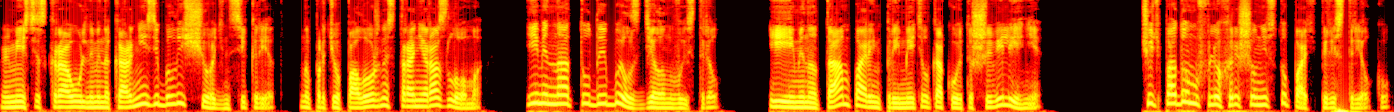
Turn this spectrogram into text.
Вместе с караульными на карнизе был еще один секрет. На противоположной стороне разлома. Именно оттуда и был сделан выстрел. И именно там парень приметил какое-то шевеление. Чуть подумав, Леха решил не вступать в перестрелку.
